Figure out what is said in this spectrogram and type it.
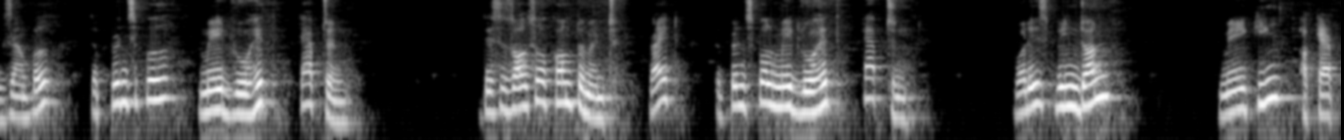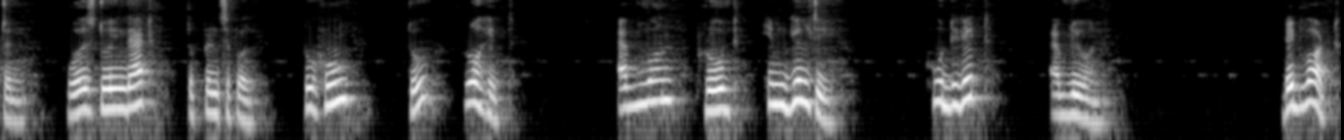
Example, the principal made Rohit captain. This is also a complement, right? The principal made Rohit captain. What is being done? Making a captain. Who is doing that? The principal. To whom? To Rohit. Everyone proved him guilty. Who did it? Everyone did what?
